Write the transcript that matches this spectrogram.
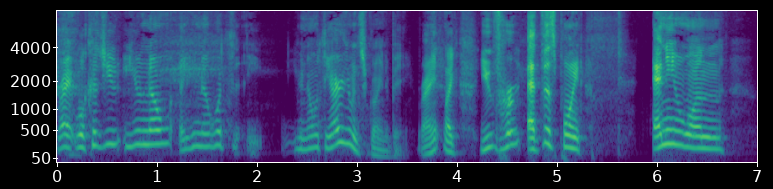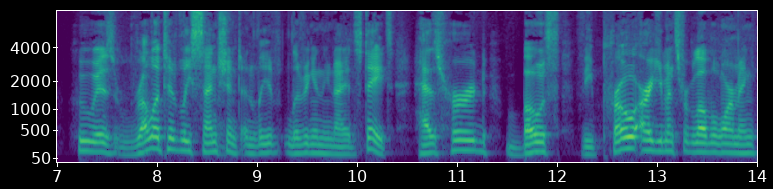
right. Well, because you you know you know what the, you know what the arguments are going to be, right? Like you've heard at this point, anyone who is relatively sentient and live, living in the United States has heard both the pro arguments for global warming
